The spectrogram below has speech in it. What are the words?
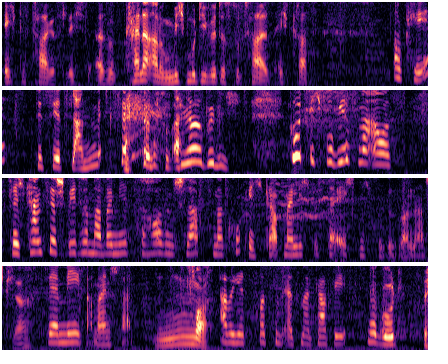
echtes Tageslicht. Also keine Ahnung, mich motiviert das total. Ist echt krass. Okay. Bist du jetzt Lampenexperte oder was? Ja, bin ich. Gut, ich probiere es mal aus. Vielleicht kannst du ja später mal bei mir zu Hause im Schlafzimmer gucken. Ich glaube, mein Licht ist da echt nicht so besonders. Klar. Wäre mega, mein Schatz. Mua. Aber jetzt trotzdem erstmal Kaffee. Na gut.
